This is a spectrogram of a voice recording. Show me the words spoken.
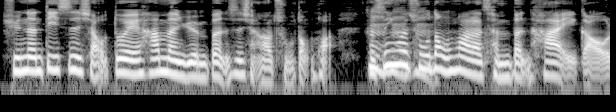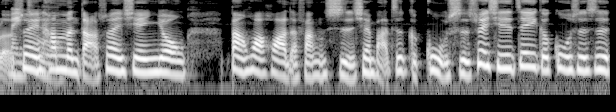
寻人第四小队，他们原本是想要出动画，可是因为出动画的成本太高了，嗯嗯嗯，所以他们打算先用。漫画画的方式，先把这个故事，所以其实这一个故事是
